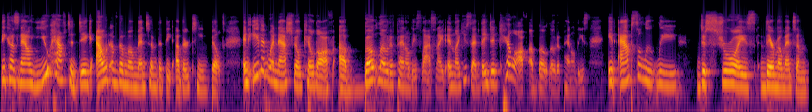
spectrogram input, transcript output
because now you have to dig out of the momentum that the other team built. And even when Nashville killed off a boatload of penalties last night and like you said, they did kill off a boatload of penalties. It absolutely destroys their momentum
